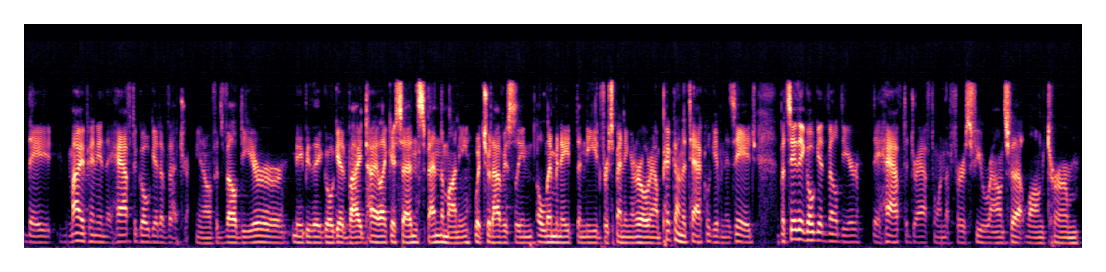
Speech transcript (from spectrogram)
they, in my opinion, they have to go get a veteran. You know, if it's Veldheer or maybe they go get Vaitai, like I said, and spend the money, which would obviously eliminate the need for spending an early round pick on the tackle given his age. But say they go get Veldheer, they have to draft one the first few rounds for that long term,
